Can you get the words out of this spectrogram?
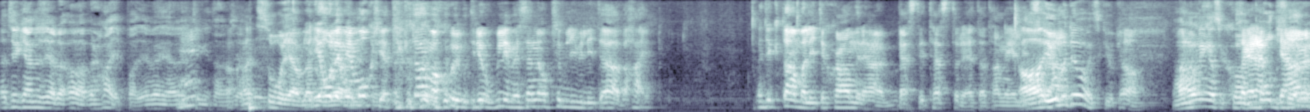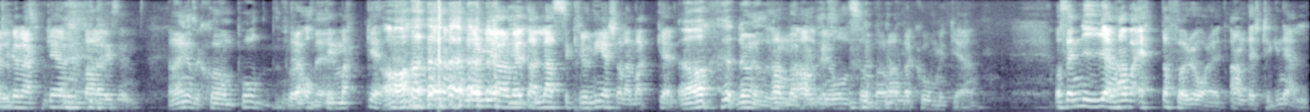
jag tycker han är så jävla överhypad. Jag, vet, jag tycker inte han är så Han är jävla så jävla jag håller med rolig. om också. Jag tyckte han var sjukt rolig, men sen har jag också blivit lite överhype. Jag tyckte han var lite skön i det här Bäst i test och det, att han är lite Ja, såhär- jo men det var faktiskt kul. Ja. Han har en ganska skön podd rackar, rackar, bara liksom. Han har en ganska skön podd Dra förut 80 mackor. Ja. När de gör, vad heter Lasse Kronérs alla mackor. Ja, var ganska Han och Albin. Olsson och de andra komiker. Och sen nian, han var etta förra året, Anders Tegnell.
